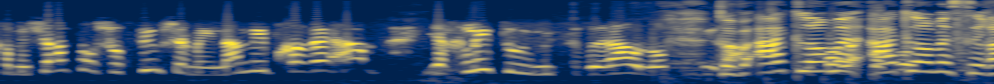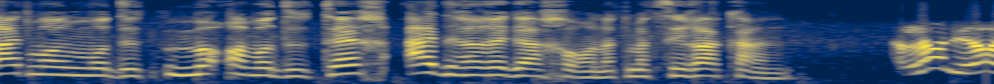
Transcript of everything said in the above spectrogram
15 שופטים שהם אינם נבחרי עם, יחליטו אם היא סבירה או לא סבירה. טוב, את לא, כל את. לא מסירה את מועמדות- מועמדותך עד הרגע האחרון, את מצהירה כאן. לא, אני לא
